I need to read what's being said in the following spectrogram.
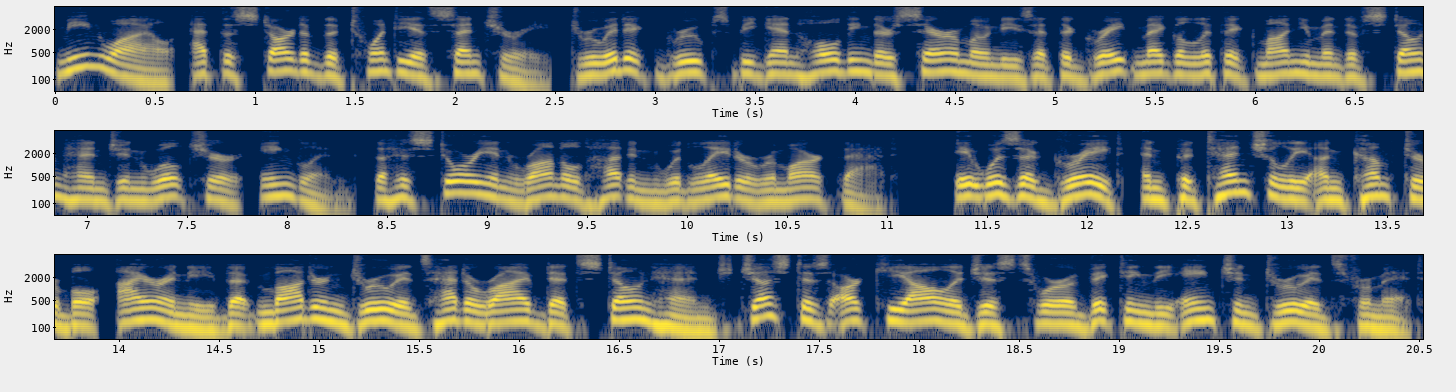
Meanwhile, at the start of the 20th century, Druidic groups began holding their ceremonies at the great megalithic monument of Stonehenge in Wiltshire, England. The historian Ronald Hutton would later remark that, It was a great, and potentially uncomfortable, irony that modern Druids had arrived at Stonehenge just as archaeologists were evicting the ancient Druids from it.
